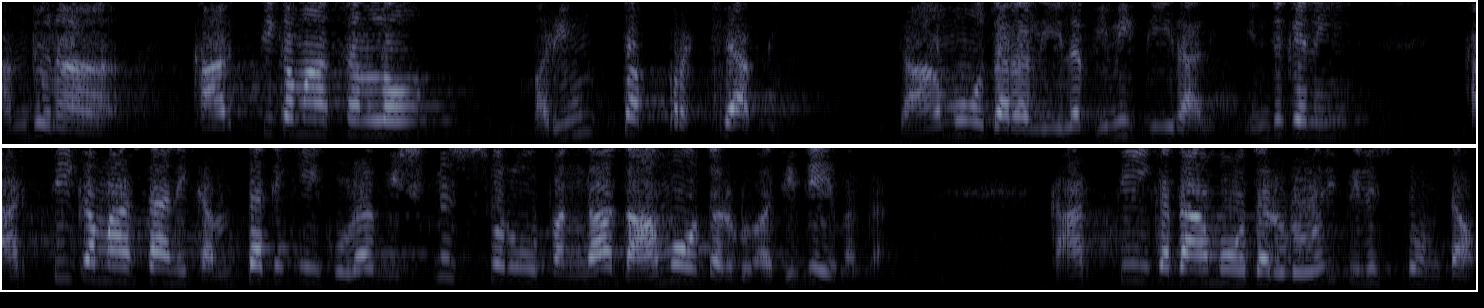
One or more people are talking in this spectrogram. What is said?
అందున కార్తీక మాసంలో మరింత ప్రఖ్యాతి దామోదర లీల విని తీరాలి. ఎందుకని? కార్తీక మాసానికి అంతటికీ కూడా విష్ణు స్వరూపంగా దామోదరుడు అధిదేవత. కార్తీక దామోదరుడు అని పిలుస్తూ ఉంటాం.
